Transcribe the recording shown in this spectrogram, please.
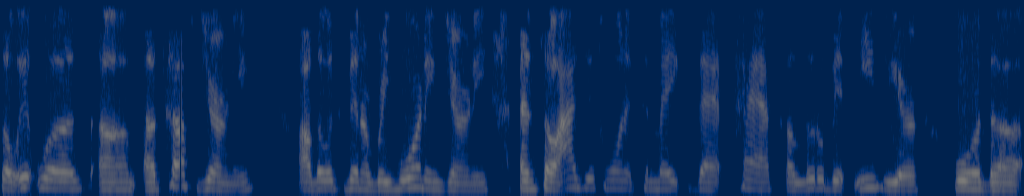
So it was um, a tough journey, although it's been a rewarding journey. And so I just wanted to make that path a little bit easier for the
